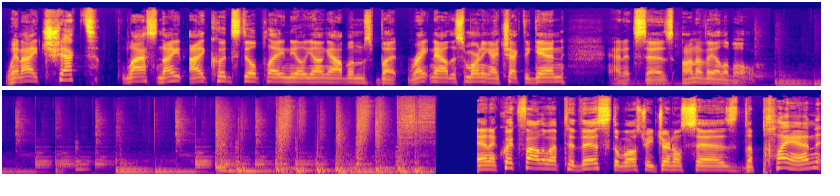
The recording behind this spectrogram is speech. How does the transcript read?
When I checked last night, I could still play Neil Young albums, but right now, this morning, I checked again and it says unavailable. And a quick follow up to this the Wall Street Journal says the plan,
